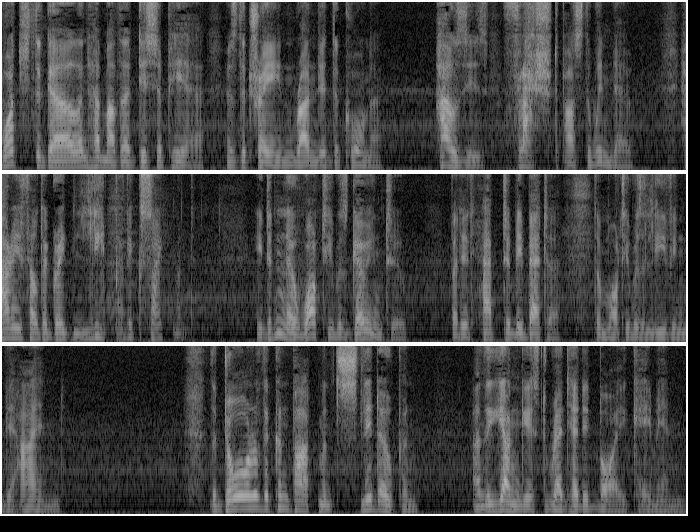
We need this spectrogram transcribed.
watched the girl and her mother disappear as the train rounded the corner. Houses flashed past the window. Harry felt a great leap of excitement. He didn't know what he was going to, but it had to be better than what he was leaving behind. The door of the compartment slid open, and the youngest red-headed boy came in.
